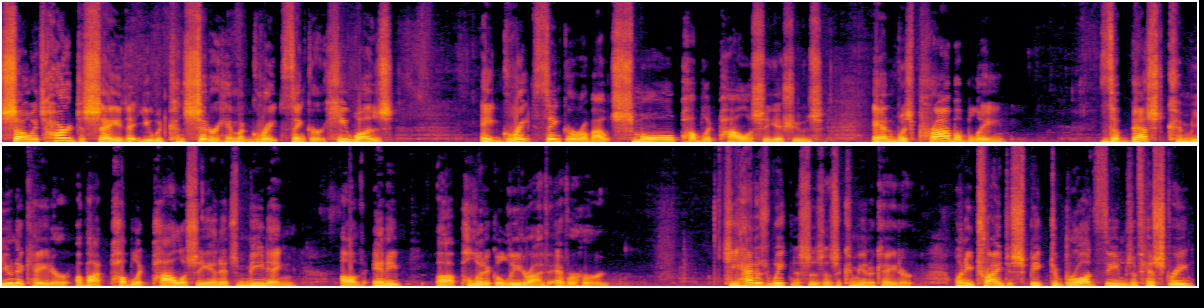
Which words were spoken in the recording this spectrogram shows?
So it's hard to say that you would consider him a great thinker. He was a great thinker about small public policy issues and was probably the best communicator about public policy and its meaning of any uh, political leader I've ever heard. He had his weaknesses as a communicator. When he tried to speak to broad themes of history,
